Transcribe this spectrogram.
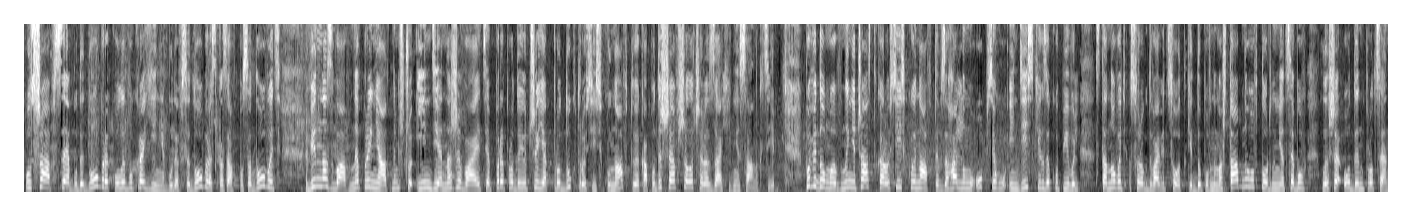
У США все буде добре, коли в Україні буде все добре, сказав посадовець. Він назвав неприйнятним, що Індія наживається, перепродаючи як продукт російську нафту, яка подешевшала через західні санкції. Повідомив, нині частка російської нафти в загальному обсягу індійських закупівель становить 42%. До повномасштабного вторгнення це був лише 1%.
